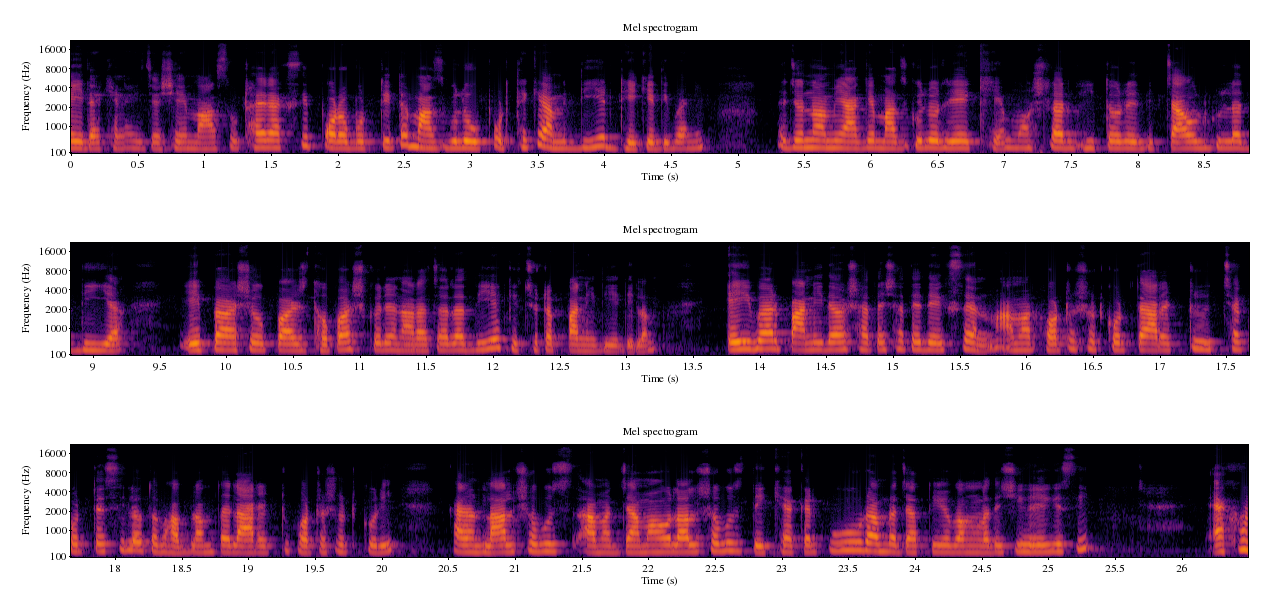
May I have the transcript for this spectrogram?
এই দেখেন এই যে সেই মাছ উঠাই রাখছি, পরবর্তীতে মাছগুলো উপর থেকে আমি দিয়ে ঢেকে দিবানি। এই জন্য আমি আগে মাছগুলো রেখে মশলার ভিতরে চাউলগুলো দিয়া এপাশ ওপাশ ধপাস করে নাড়াচাড়া দিয়ে কিছুটা পানি দিয়ে দিলাম। এইবার পানি দেওয়ার সাথে সাথে দেখছেন আমার ফটোশ্যুট করতে আরেকটু ইচ্ছা করতেছিল, তো ভাবলাম তাহলে আরেকটু ফটোশ্যুট করি। কারণ লাল সবুজ, আমার জামাও লাল সবুজ, দেখে একের পুরো আমরা জাতীয় বাংলাদেশি হয়ে গেছি। এখন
